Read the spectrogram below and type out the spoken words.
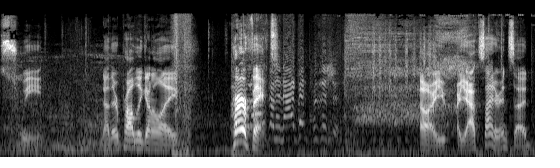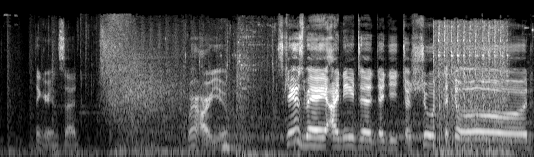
Sweet. Now they're probably gonna like. Perfect. on an advent position. Oh, are you are you outside or inside? I think you're inside. Where are you? Excuse me, I need to I need to shoot the dude.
